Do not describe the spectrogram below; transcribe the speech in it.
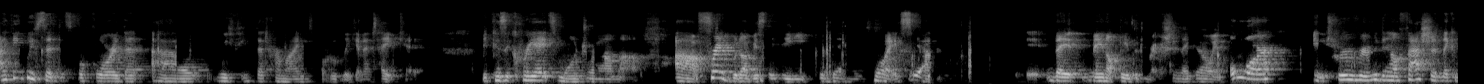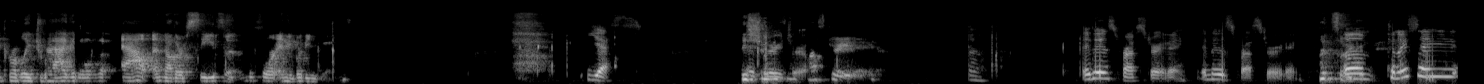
I think we've said this before that uh, we think that Hermione's probably going to take it because it creates more drama. Uh, Fred would obviously be the better choice. Yeah. they may not be the direction they go in, or in true Riverdale fashion, they could probably drag it out another season before anybody wins. yes, This That's show very is true. frustrating. it is frustrating. It is frustrating. Um, can I say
